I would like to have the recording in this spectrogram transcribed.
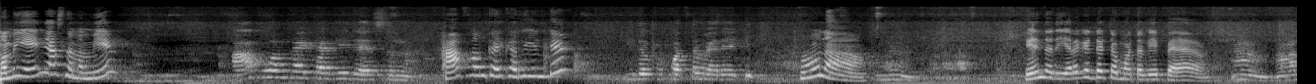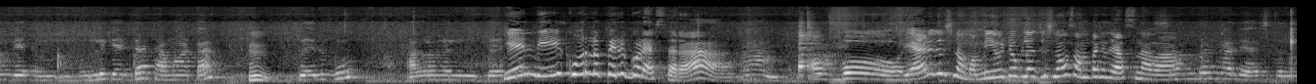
మమ్మీ ఏం చేస్తున్నా మమ్మీ? ఆకు వంకాయ కర్రీ చేస్తున్నా. హాఫ్ వంకాయ కర్రీ అంటే? ఇది ఒక కొత్త వెరైటీ. అవునా? ఏంది అది ఎర్రగడ్డ టమాటా వేపా? ఉల్లిగడ్డ టమాటా పెరుగు అల్లం వెల్లుల్లి ఏంది కూరలో పెరుగు కూడా వేస్తారా? అబ్బో ఏడ చూసినావు మమ్మీ? యూట్యూబ్లో చూసినావు? సొంతంగా చేస్తున్నావా? సొంతంగా చేస్తున్నా.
